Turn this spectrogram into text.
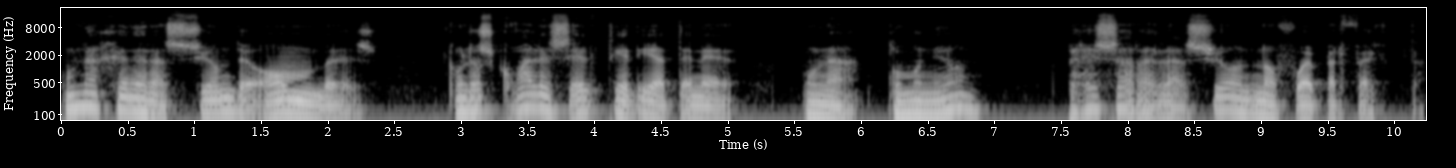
una generación de hombres con los cuales Él quería tener una comunión. Pero esa relación no fue perfecta.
